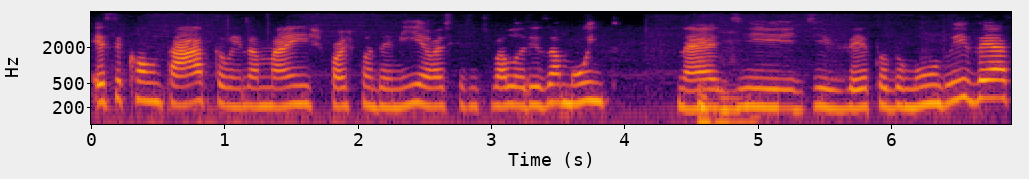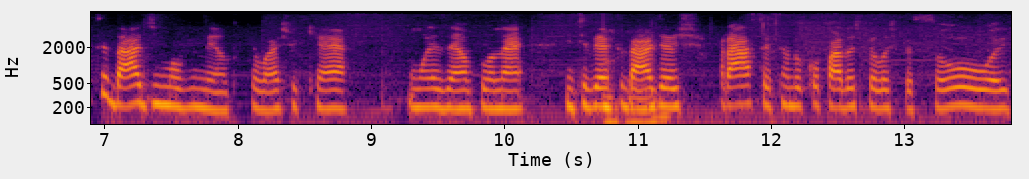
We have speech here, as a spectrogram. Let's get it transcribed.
esse contato, ainda mais pós-pandemia, eu acho que a gente valoriza muito, né? Uhum. De, de ver todo mundo e ver a cidade em movimento, que eu acho que é um exemplo, né? A gente vê uhum. a cidade, as praças sendo ocupadas pelas pessoas.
